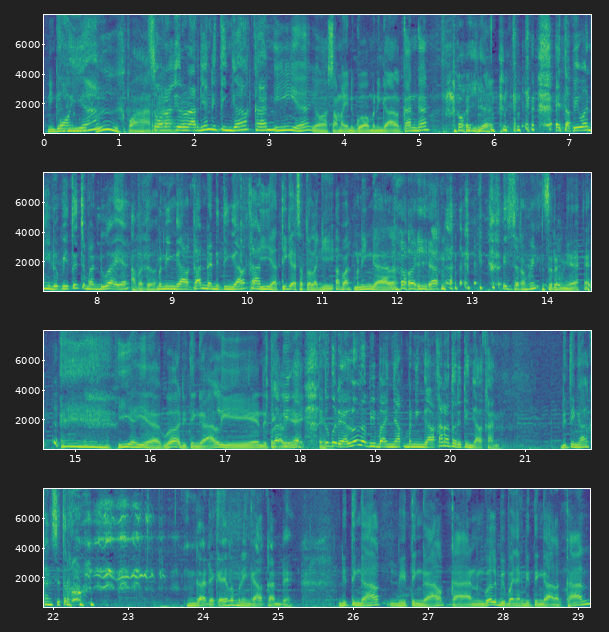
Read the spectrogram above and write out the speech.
Ninggalin Oh iya uh, parah Seorang Irwan Ardian ditinggalkan Iya ya sama ini gue meninggalkan kan Oh iya Eh tapi Wan hidup itu cuma dua ya Apa tuh? Meninggalkan dan ditinggalkan Iya tiga satu lagi Apa? Meninggal Oh iya Ih, serem nih. Serem ya. iya iya, gue ditinggalin, Lebih, ditinggalinnya. eh, tunggu deh, lu lebih banyak meninggalkan atau ditinggalkan? ditinggalkan si Tron. Enggak deh, kayaknya lu meninggalkan deh. Ditinggal ditinggalkan gue lebih banyak ditinggalkan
